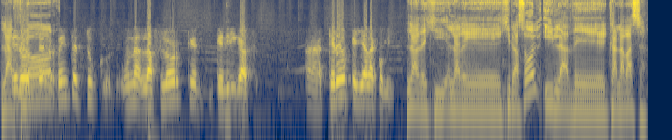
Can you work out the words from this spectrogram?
La pero de flor- repente tú, una, la flor que, que digas, ah, creo que ya la comí. la de, la de girasol y la de calabaza.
